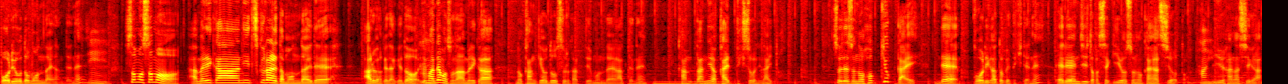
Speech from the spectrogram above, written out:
方領土問題なんでね、ええ。そもそもアメリカに作られた問題であるわけだけど、い。今でもそのアメリカの関係をどうするかっていう問題があってね、簡単には帰ってきそうにないと。それでその北極海で氷が溶けてきてね LNG とか石油をその開発しようとはい。いう話が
